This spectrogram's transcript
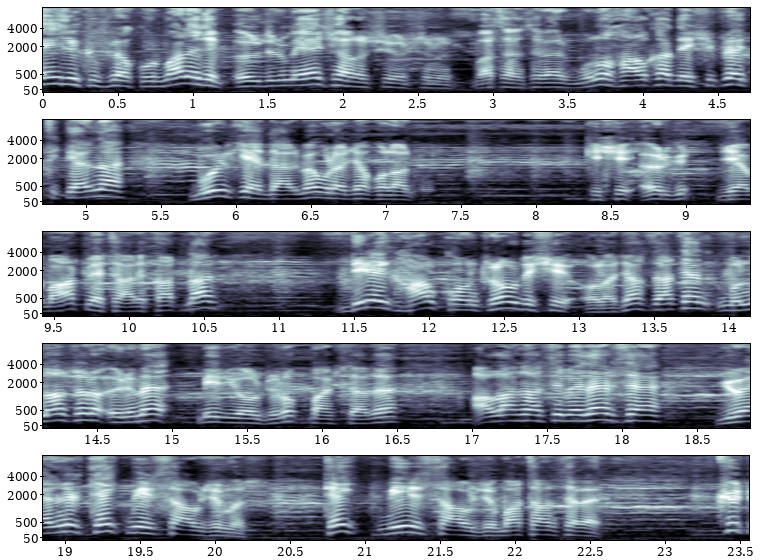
ehli küfre kurban edip öldürmeye çalışıyorsunuz vatansever. Bunu halka deşifre ettiklerinde bu ülkeye darbe vuracak olan kişi, örgüt, cemaat ve tarikatlar direkt halk kontrol dışı olacak. Zaten bundan sonra ölüme bir yolculuk başladı. Allah nasip ederse güvenilir tek bir savcımız, tek bir savcı vatansever küt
